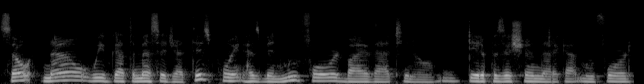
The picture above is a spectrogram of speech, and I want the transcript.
So now we've got the message at this point has been moved forward by that, you know, data position that it got moved forward.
